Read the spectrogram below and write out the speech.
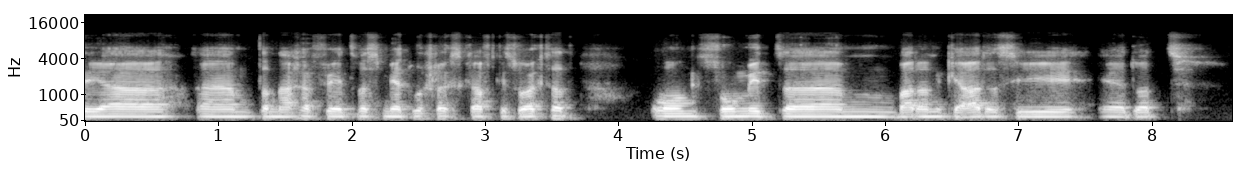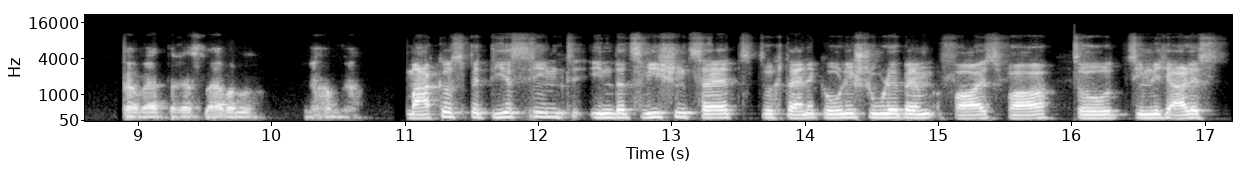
der ähm, dann nachher für etwas mehr Durchschlagskraft gesorgt hat. Und somit ähm, war dann klar, dass sie äh, dort ein weiteres Leiberl haben. Ja. Markus, bei dir sind in der Zwischenzeit durch deine Goalie-Schule beim VSV so ziemlich alles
